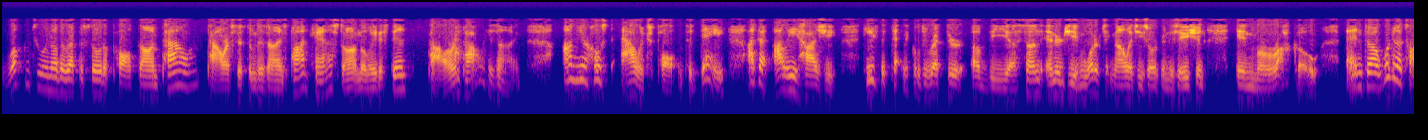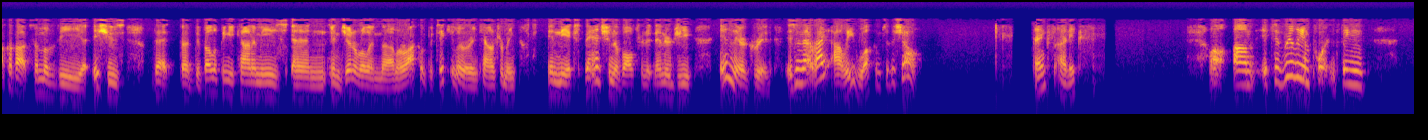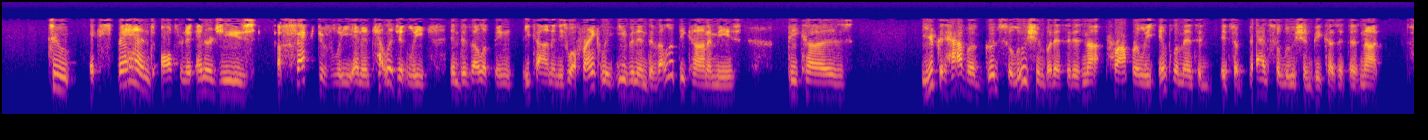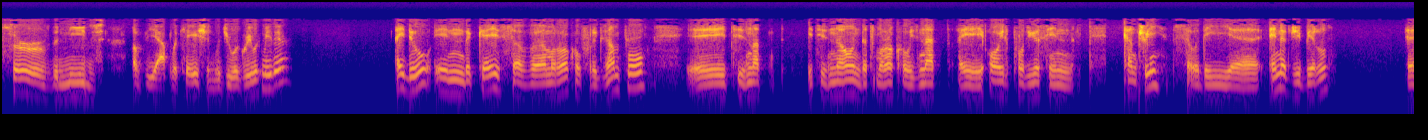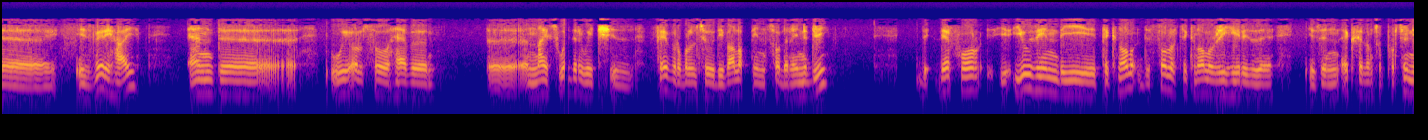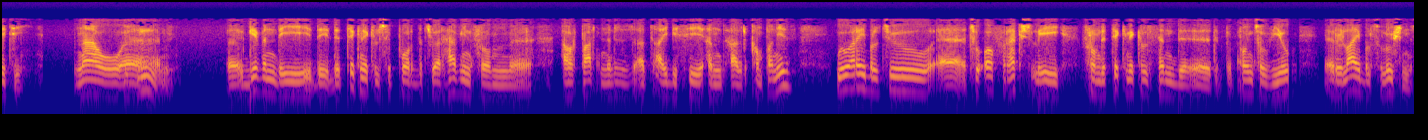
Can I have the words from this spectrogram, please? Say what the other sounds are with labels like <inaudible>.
Welcome to another episode of Paultre on Power, Power Systems Design's podcast on the latest in power and power design. I'm your host, Alix Paultre. Today, I got Ali Haji. He's the technical director of the uh, Sun Energy and Water Technologies Organization in Morocco. And uh, we're going to talk about some of the issues that uh, developing economies and in general in uh, Morocco in particular are encountering in the expansion of alternate energy in their grid. Isn't that right, Ali? Welcome to the show. Thanks, Alex. Well, um, it's a really important thing to expand alternate energies effectively and intelligently in developing economies. Well, frankly, even in developed economies, because you could have a good solution, but if it is not properly implemented, it's a bad solution because it does not serve the needs of the application. Would you agree with me there? I do. In the case of uh, Morocco, for example, it is not. It is known that Morocco is not a oil producing country, so the uh, energy bill uh, is very high, and uh, we also have a, a, nice weather which is favorable to developing solar energy. Therefore, using the, technolo- the solar technology here is a is an excellent opportunity. Now, mm-hmm. Um, uh, given the, the, the, technical support that you are having from uh, our partners at IBC and other companies, we were able to uh, to offer actually from the technical and uh, point of view uh, reliable solutions.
